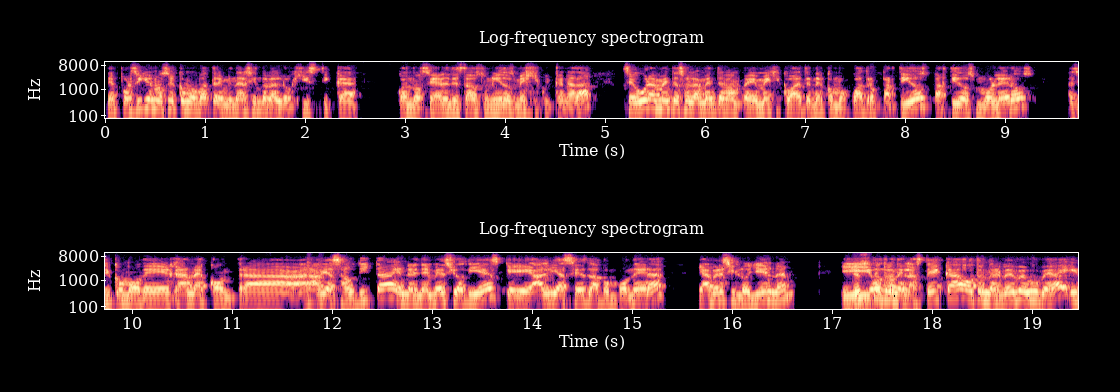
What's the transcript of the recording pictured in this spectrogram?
De por sí yo no sé cómo va a terminar siendo la logística cuando sea el de Estados Unidos, México y Canadá. Seguramente solamente eh, México va a tener como cuatro partidos, partidos moleros, así como de Ghana contra Arabia Saudita en el Nemesio 10, que alias es la bombonera, y a ver si lo llenan. Y otro en el Azteca, otro en el BBVA y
